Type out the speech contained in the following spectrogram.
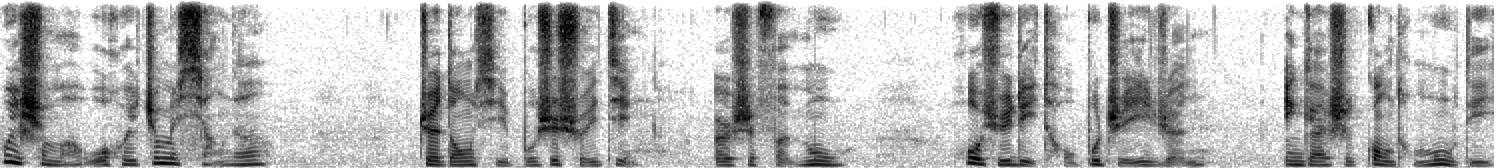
为什么我会这么想呢？这东西不是水井，而是坟墓。或许里头不止一人，应该是共同目的。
